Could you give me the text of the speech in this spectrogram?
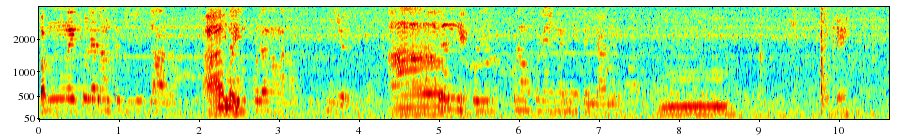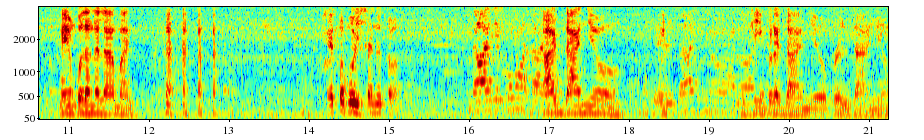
Yung may pula lang sa gilid sa ano. Ah, may- yung pula ng ano. Yun. Ah, okay. pul- pulang-pula yung ano sa ilalim. Hmm. Okay. Ngayon ko lang nalaman. Ito Quiz, ano to? Daan niya po mga daan. Ah, danyo. Okay. Pearl daan niyo, ano. Zebra danyo, pearl danyo.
